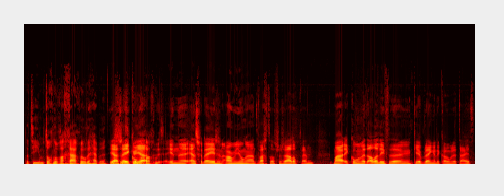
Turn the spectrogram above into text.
dat hij hem toch nog wel graag wilde hebben. Dus Ja, dat zeker. Ja. wel goed. In eh, Enschede is een arme jongen aan het wachten op zijn zadelpen. Maar ik kom hem met alle liefde een keer brengen de komende tijd.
